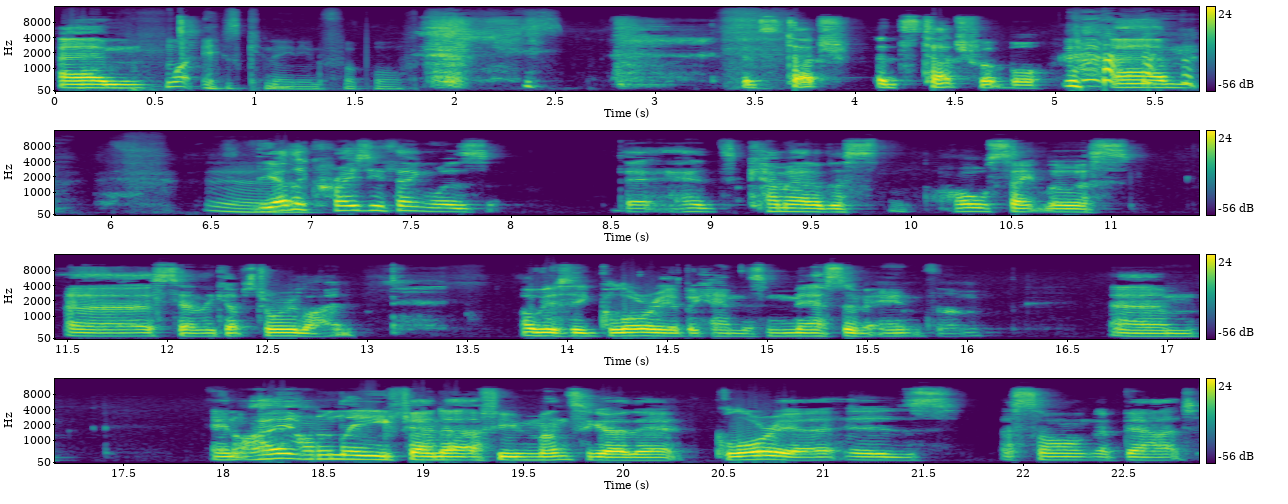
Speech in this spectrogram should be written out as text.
um, What is Canadian football? It's touch it's touch football. Um, The other crazy thing was that had come out of this whole St. Louis uh, Stanley Cup storyline. Obviously, Gloria became this massive anthem. Um, and I only found out a few months ago that Gloria is a song about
